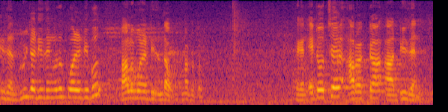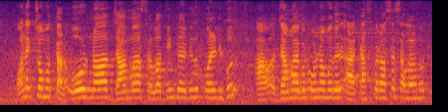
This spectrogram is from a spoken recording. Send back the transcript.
ডিজাইন দুইটা ডিজাইন কিন্তু কোয়ালিটিফুল ভালো মনে ডিজাইন দাও না দেখেন, এটা হচ্ছে আরও একটা ডিজাইন অনেক চমৎকার। ওড়না, জামা, সালোয়ার, তিনটা কিন্তু কোয়ালিটি কোয়ালিটিফুল জামা এবং ওড়নার মধ্যে কাজ করা আছে। সালোয়ার মধ্যে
